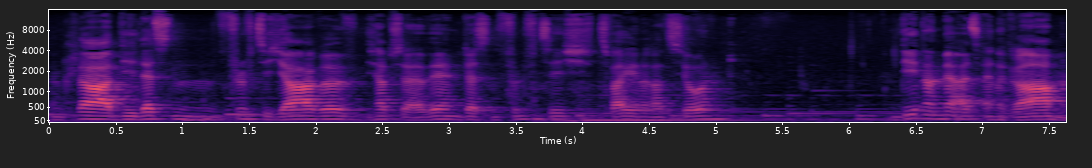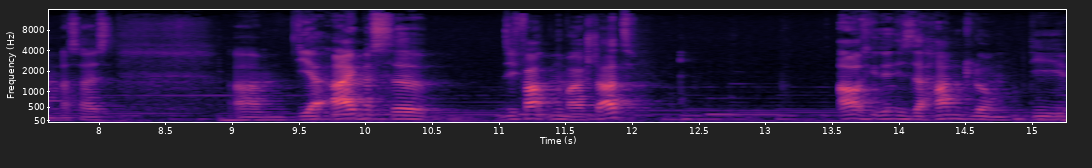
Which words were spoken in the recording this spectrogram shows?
Und klar, die letzten 50 Jahre, ich habe es ja erwähnt, die letzten 50, zwei Generationen, dienen dann mehr als ein Rahmen. Das heißt, ähm, die Ereignisse, die fanden nun mal statt, in diese Handlung, die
